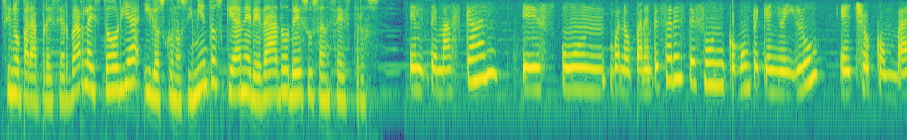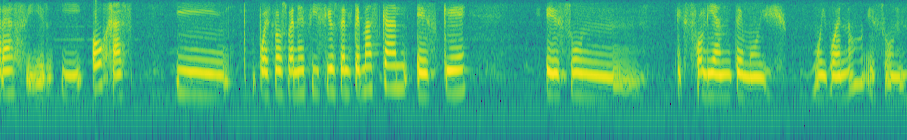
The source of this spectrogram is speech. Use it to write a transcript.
sino para preservar la historia y los conocimientos que han heredado de sus ancestros. El temazcal es un, bueno, para empezar este es un como un pequeño iglú hecho con varas y, hojas. Y pues los beneficios del temazcal es que es un exfoliante muy muy bueno, es un,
